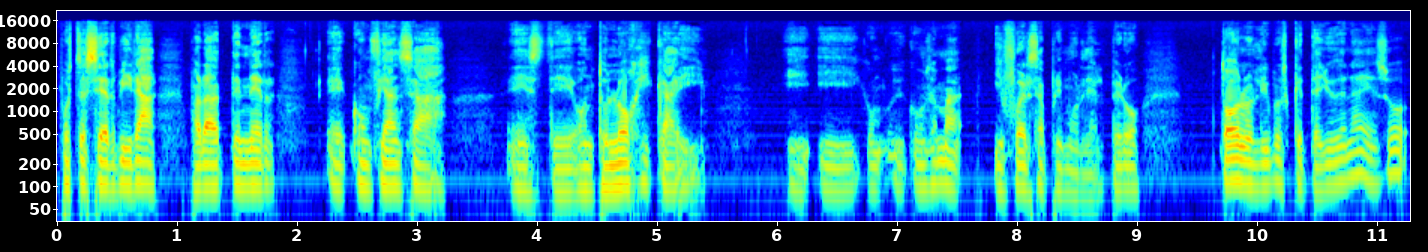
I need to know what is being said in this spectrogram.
pues te servirá para tener eh, confianza este, ontológica y, y, y, ¿cómo se llama? y fuerza primordial. Pero todos los libros que te ayuden a eso,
